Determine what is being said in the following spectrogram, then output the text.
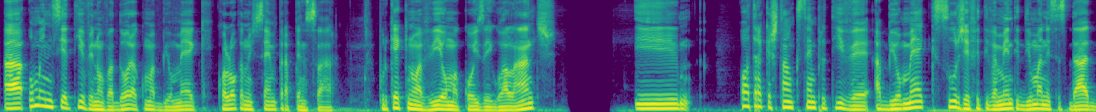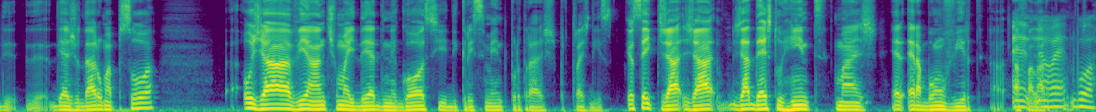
Uh, uma iniciativa inovadora como a Biomec coloca-nos sempre a pensar por que é que não havia uma coisa igual antes e Outra questão que sempre tive é a Biomec surge efetivamente de uma necessidade de ajudar uma pessoa ou já havia antes uma ideia de negócio e de crescimento por trás, por trás disso? Eu sei que já, já, já deste o hint, mas era bom ouvir-te a, a é, falar. Não, é boa,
